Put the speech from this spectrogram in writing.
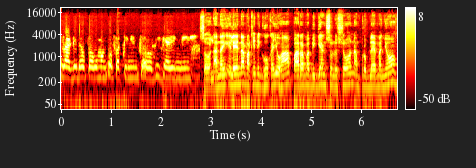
lagi daw po ako magpapatingin sa obigay ni. So, Nanay Elena, makinig ho kayo ha para mabigyang solusyon ang problema nyo.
